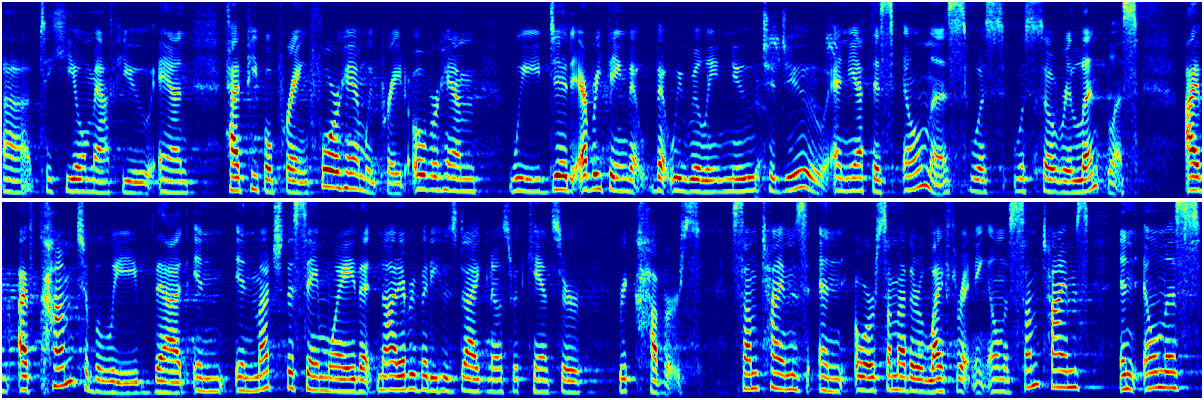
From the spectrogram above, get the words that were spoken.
uh, to heal Matthew and had people praying for him. We prayed over him. We did everything that, that we really knew yes, to do. Yes. And yet, this illness was, was so relentless. I've, I've come to believe that, in, in much the same way that not everybody who's diagnosed with cancer recovers, sometimes, an, or some other life threatening illness, sometimes an illness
